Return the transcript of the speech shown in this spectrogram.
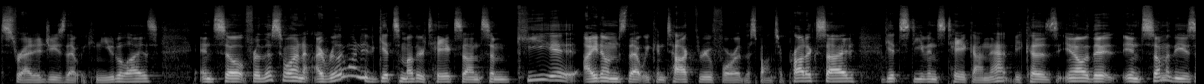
strategies that we can utilize. And so for this one, I really wanted to get some other takes on some key items that we can talk through for the sponsor product side. Get Steven's take on that because you know in some of these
